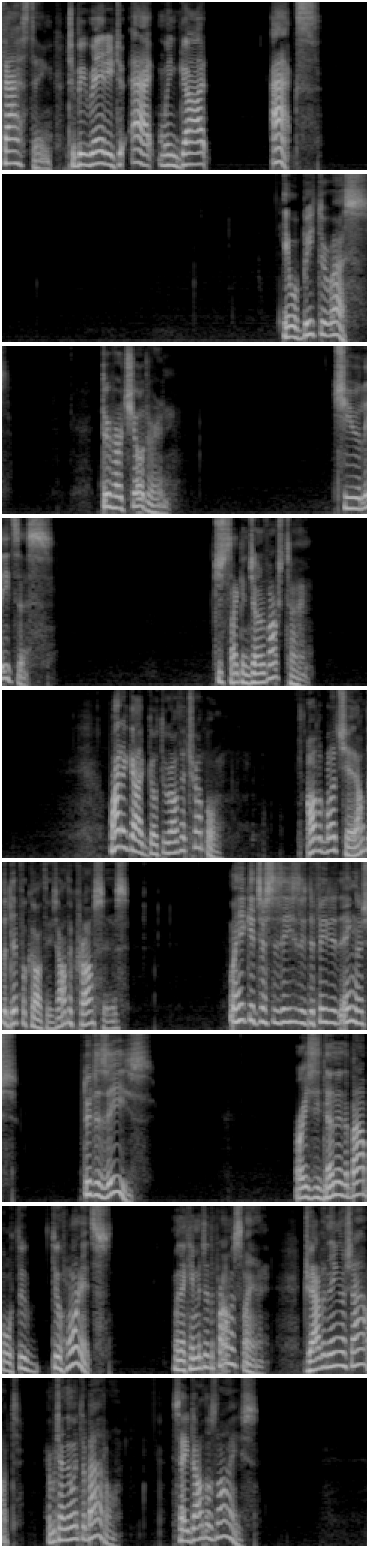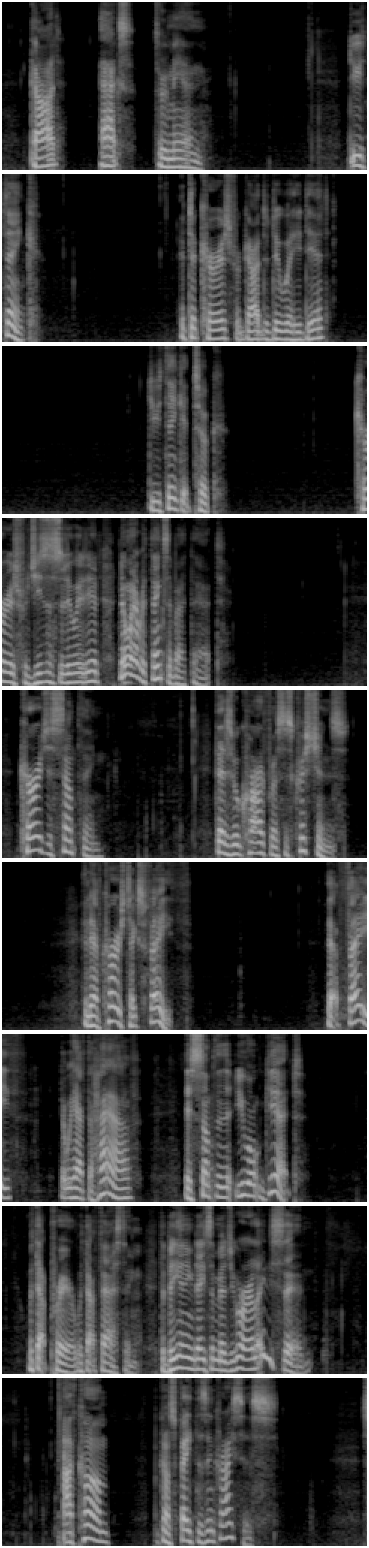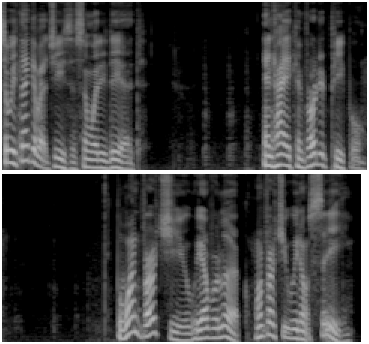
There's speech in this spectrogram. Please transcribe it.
fasting, to be ready to act when God acts. It will be through us, through her children. She who leads us. Just like in Joan of Arc's time. Why did God go through all the trouble? All the bloodshed, all the difficulties, all the crosses? Well, he could just as easily defeated the English through disease. Or as he done in the Bible through through hornets when they came into the promised land, driving the English out every time they went to battle. Saved all those lives. God acts through men. Do you think it took courage for God to do what he did? Do you think it took courage for Jesus to do what he did? No one ever thinks about that. Courage is something that is required for us as Christians. And to have courage takes faith. That faith that we have to have is something that you won't get without prayer, without fasting. The beginning days of Medjugorje, Our Lady said, I've come because faith is in crisis. So we think about Jesus and what he did and how he converted people. But one virtue we overlook, one virtue we don't see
